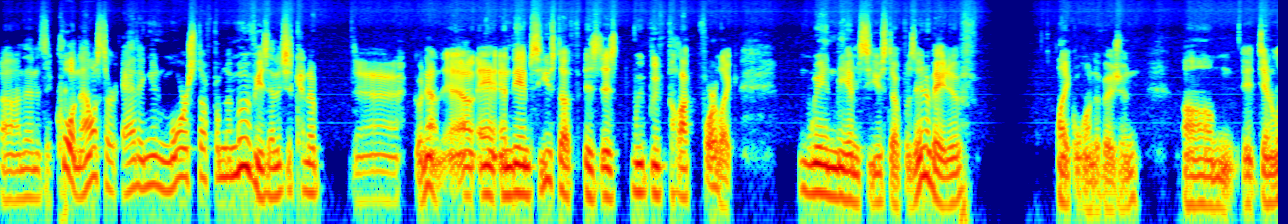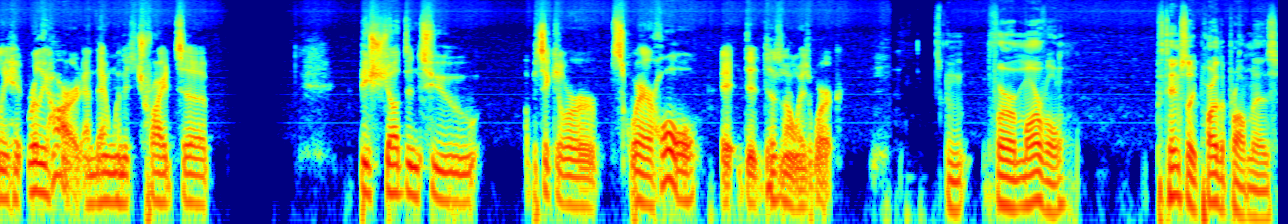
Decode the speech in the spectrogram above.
Uh, and then it's like, cool. Now I'll start adding in more stuff from the movies, and it's just kind of uh, going down. And, and, the MCU stuff is is we've, we've talked before, like when the MCU stuff was innovative, like WandaVision, um, it generally hit really hard. And then when it tried to be shoved into a particular square hole, it, it doesn't always work. And for Marvel, potentially part of the problem is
